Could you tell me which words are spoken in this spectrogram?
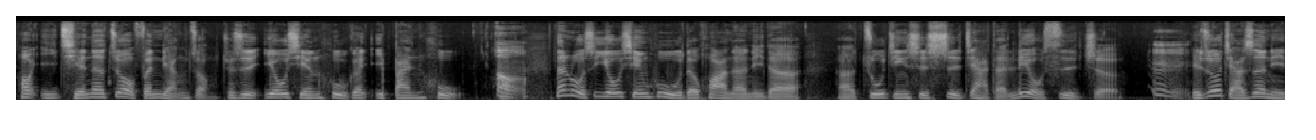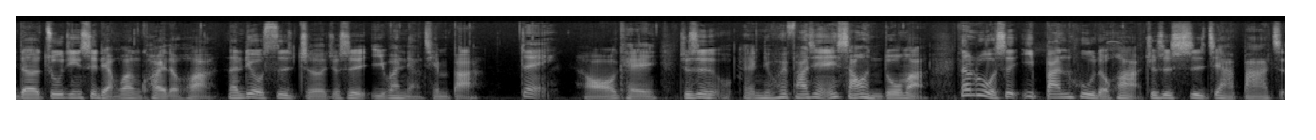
好，以前呢只有分两种，就是优先户跟一般户，哦，那如果是优先户的话呢，你的呃租金是市价的六四折。嗯，也就是说，假设你的租金是两万块的话，那六四折就是一万两千八。对，好，OK，就是你会发现，哎，少很多嘛。那如果是一般户的话，就是市价八折。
